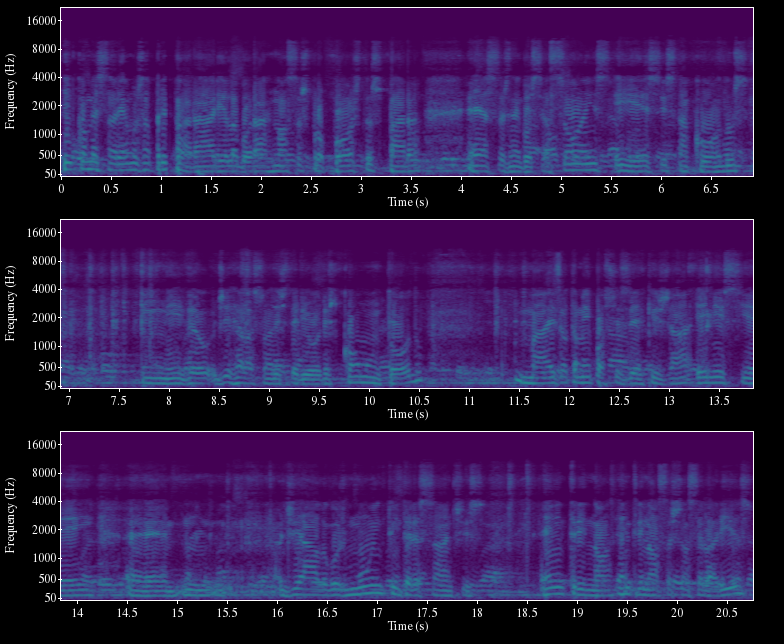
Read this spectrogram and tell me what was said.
e começaremos a preparar e elaborar nossas propostas para essas negociações e esses acordos em nível de relações exteriores como um todo. Mas eu também posso dizer que já iniciei é, diálogos muito interessantes entre, no, entre nossas chancelarias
